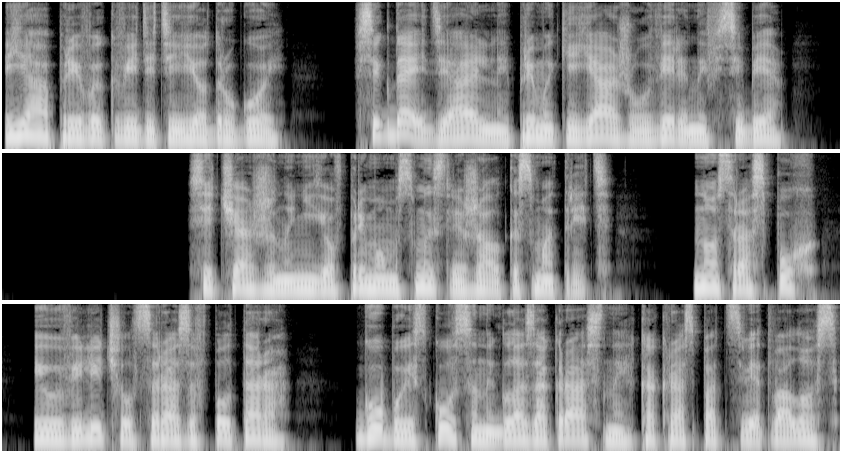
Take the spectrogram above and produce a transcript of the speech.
Я привык видеть ее другой, всегда идеальный, при макияже, уверенный в себе. Сейчас же на нее в прямом смысле жалко смотреть. Нос распух и увеличился раза в полтора. Губы искусаны, глаза красные, как раз под цвет волос.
